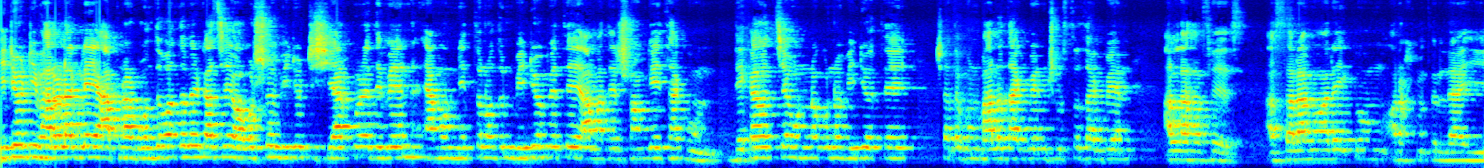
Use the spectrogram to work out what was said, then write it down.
ভিডিওটি ভালো লাগলে আপনার বন্ধু বান্ধবের কাছে অবশ্যই ভিডিওটি শেয়ার করে দেবেন, এমন নিত্য নতুন ভিডিও পেতে আমাদের সঙ্গেই থাকুন। দেখা হচ্ছে অন্য কোনো ভিডিওতে। ততক্ষণ ভালো থাকবেন, সুস্থ থাকবেন। আল্লাহ হাফেজ। আসসালামু আলাইকুম রহমতুল্লাহি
